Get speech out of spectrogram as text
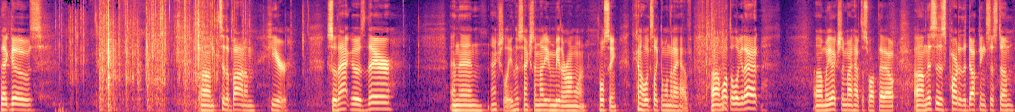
that goes um, to the bottom here. So that goes there, and then, actually, this actually might even be the wrong one. We'll see. It kind of looks like the one that I have. Um, we'll have to look at that. Um, we actually might have to swap that out. Um, this is part of the ducting system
